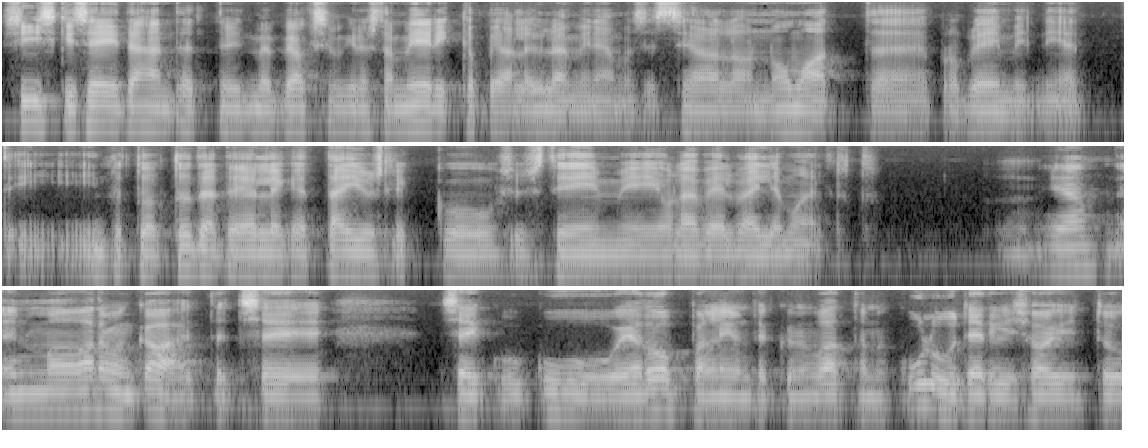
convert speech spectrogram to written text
siiski see ei tähenda, et nüüd me peaksime kindlasti Ameerika peale üle minema, sest seal on omad äh, probleemid, nii et ilmselt tuleb tõdeda jällegi, et täiuslikku süsteemi ei ole veel välja mõeldud. jah, ma arvan ka, et, et see see, kuhu Euroopa on läinud, et kui me vaatame kulutervishoidu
